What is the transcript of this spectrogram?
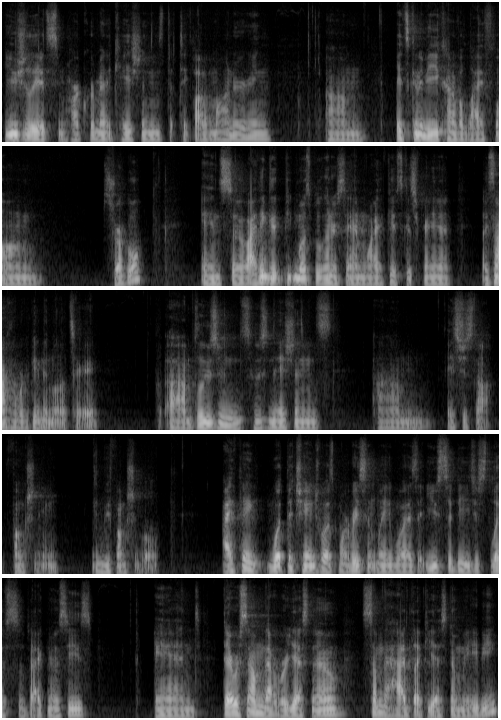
Usually, it's some hardcore medications that take a lot of monitoring. Um, it's going to be kind of a lifelong struggle, and so I think it, most people understand why if you have schizophrenia, it's not going to work in the military. Um, delusions, hallucinations, um, it's just not functioning and be functional. I think what the change was more recently was it used to be just lists of diagnoses, and there were some that were yes no, some that had like yes no maybe,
